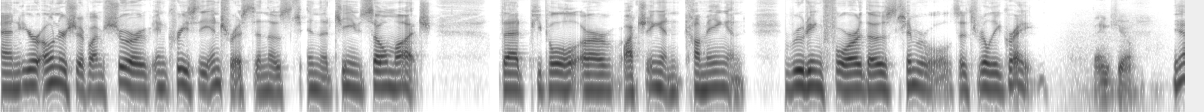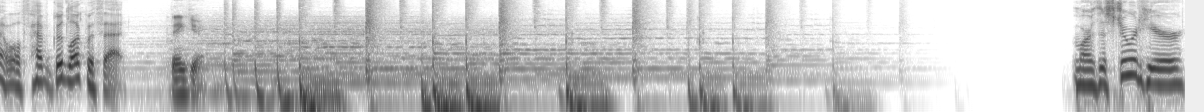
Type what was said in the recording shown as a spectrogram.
And your ownership, I'm sure, increased the interest in those in the team so much that people are watching and coming and rooting for those Timberwolves. It's really great. Thank you. Yeah, well, have good luck with that. Thank you. Martha Stewart here.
